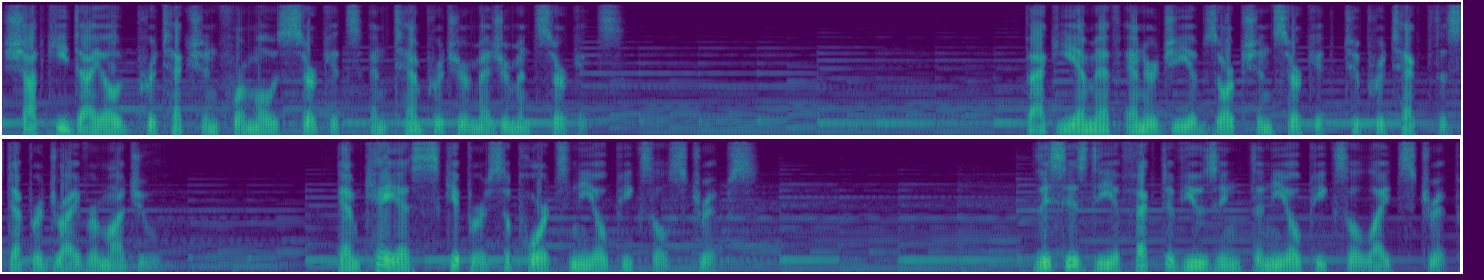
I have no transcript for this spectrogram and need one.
Schottky diode protection for MOS circuits and temperature measurement circuits. Back EMF energy absorption circuit to protect the stepper driver module. MKS SKIPR supports NeoPixel strips. This is the effect of using the NeoPixel light strip.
